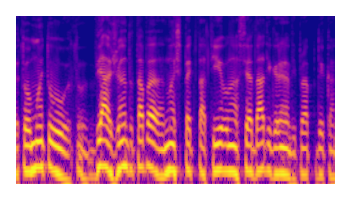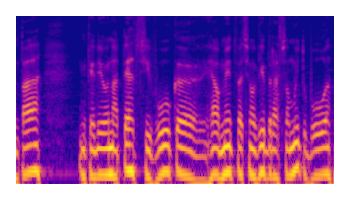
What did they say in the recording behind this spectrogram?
Eu estou muito tô viajando, estava numa expectativa, uma ansiedade grande para poder cantar, entendeu? Na terra de Sivuca, realmente vai ser uma vibração muito boa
